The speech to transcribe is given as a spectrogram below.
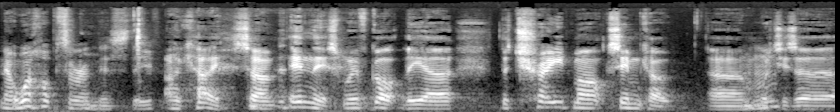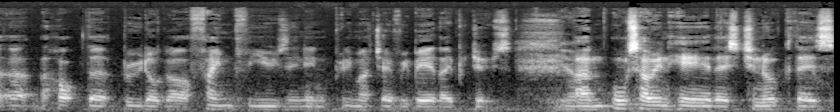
Now, what hops are in this, Steve? Okay, so in this we've got the uh, the trademark Simcoe, um, Mm-hmm. which is a, a, a hop that Brewdog are famed for using in pretty much every beer they produce. Yeah. Um, also in here, there's Chinook, there's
